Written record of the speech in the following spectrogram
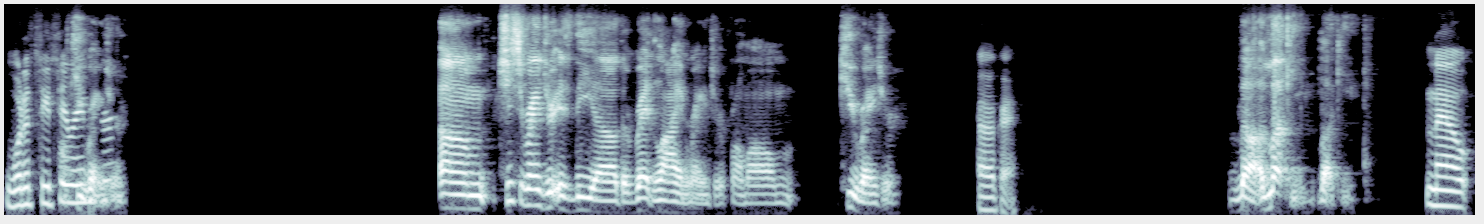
What is Shishi Or Kyuranger? Um, Shishi Ranger is the uh the Red Lion Ranger from um Kyuranger. Oh, Okay. The Lucky, Lucky. Now,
